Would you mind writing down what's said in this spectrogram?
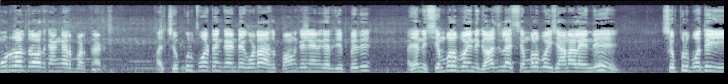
మూడు రోజుల తర్వాత కంగారు పడుతున్నాడు. అది చెప్పులు పోవటం కంటే కూడా అసలు పవన్ కళ్యాణ్ గారు చెప్పేది అయ్యా నీ సింబల్ పోయింది గాజు గ్లాస్ సింబల్ పోయి చానాలైంది చెప్పులు పోతే ఈ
